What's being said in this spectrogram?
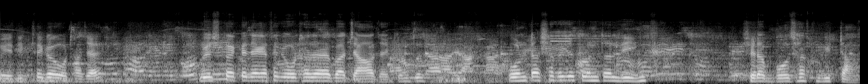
ওই দিক থেকেও ওঠা যায়। বেশ কয়েকটা জায়গা থেকে ওঠা যায় বা যাওয়া যায়, কিন্তু কোনটার সাথে যে কোনটা লিঙ্ক সেটা বোঝা খুবই টাফ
